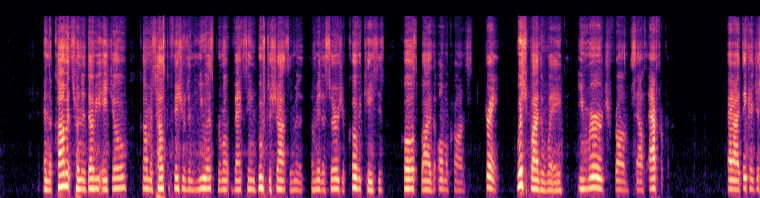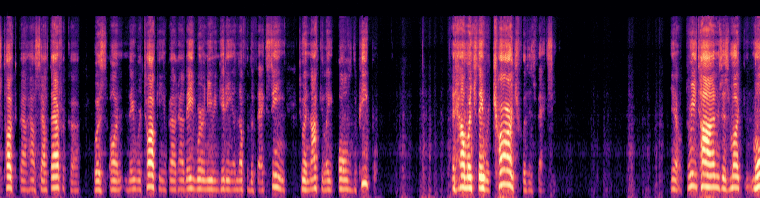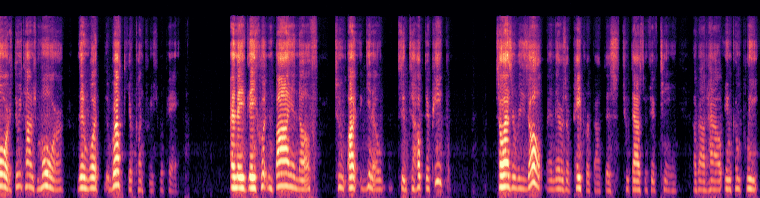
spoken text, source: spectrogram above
And the comments from the WHO come as health officials in the U.S. promote vaccine booster shots amid, amid a surge of COVID cases caused by the Omicron strain, which, by the way, emerged from South Africa. And I think I just talked about how South Africa was on, they were talking about how they weren't even getting enough of the vaccine to inoculate all of the people. and how much they were charged for this vaccine. You know, three times as much more, three times more than what wealthier countries were paying. And they, they couldn't buy enough to, uh, you know, to, to help their people. So as a result, and there was a paper about this, 2015, about how incomplete,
